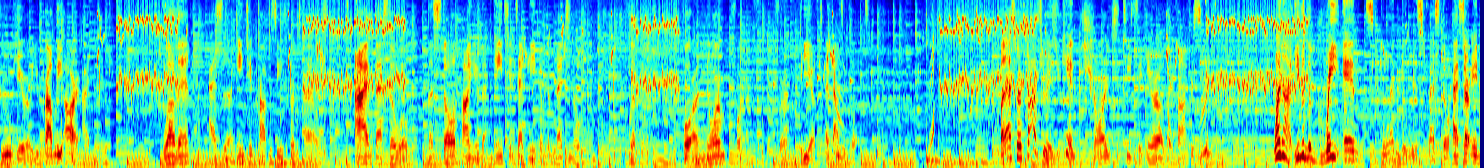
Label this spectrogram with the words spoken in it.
true hero, you probably are, I think. Well then, as the ancient prophecies foretells, I, Besto, will bestow upon you the ancient technique of dimensional flipping for a norm for for a fee of 10,000 coins. But that's preposterous. You can't charge to teach the hero of the prophecy. Why not? Even the great and splendorous Festo has certain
